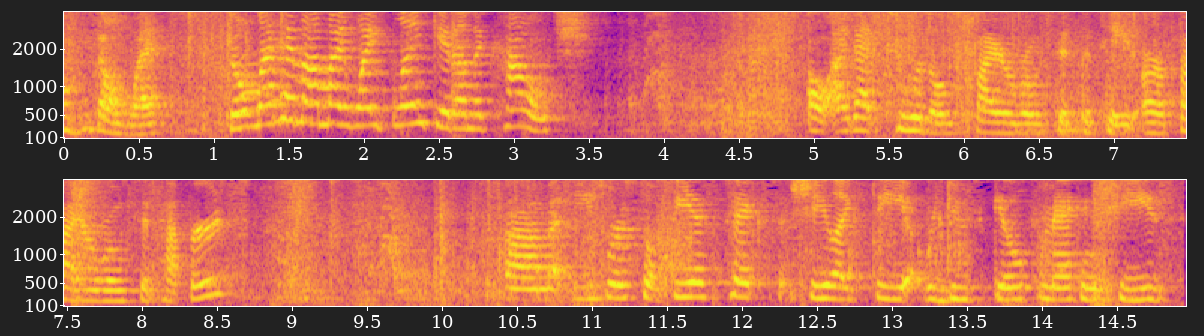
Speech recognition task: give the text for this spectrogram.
Oh, he's all wet. Don't let him on my white blanket on the couch. Oh, I got two of those fire roasted potato or fire roasted peppers. Um, these were Sophia's picks. She likes the reduced guilt mac and cheese.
